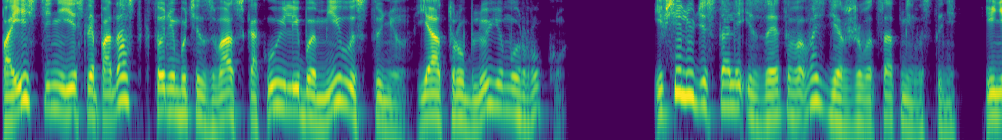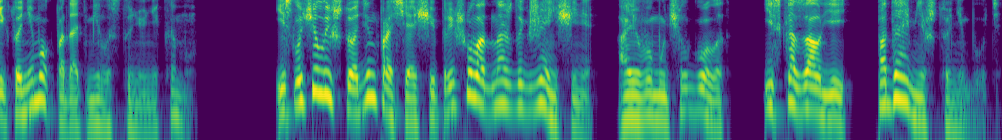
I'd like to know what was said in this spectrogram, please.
«Поистине, если подаст кто-нибудь из вас какую-либо милостыню, я отрублю ему руку». И все люди стали из-за этого воздерживаться от милостыни, и никто не мог подать милостыню никому. И случилось, что один просящий пришел однажды к женщине, а его мучил голод, и сказал ей, «Подай мне что-нибудь».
